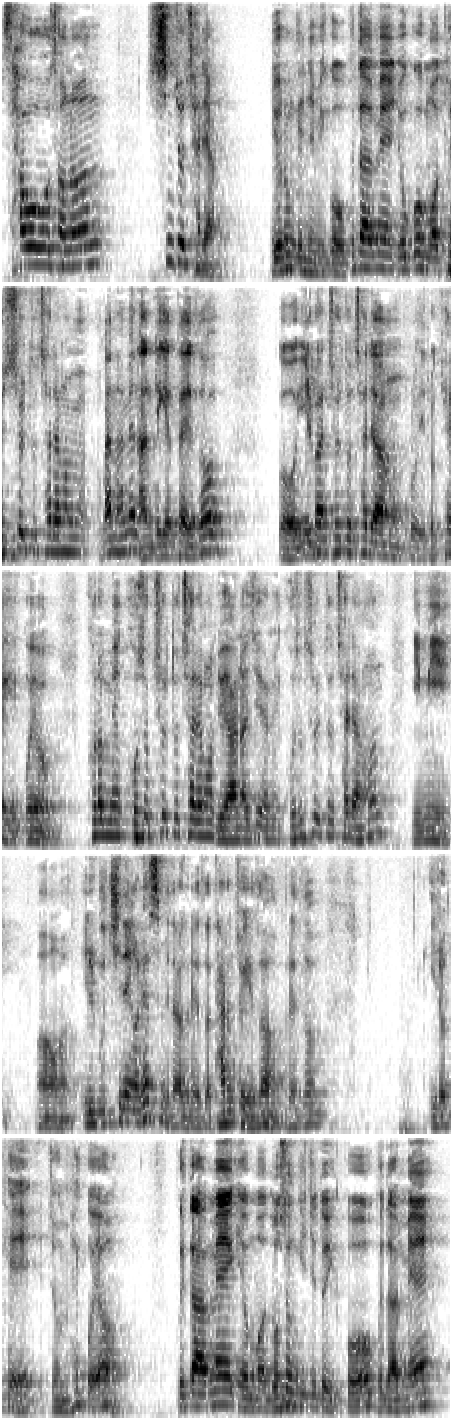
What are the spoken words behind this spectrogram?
4호선은 신조 차량 이런 개념이고 그 다음에 요거 뭐 도시철도 차량만 하면 안 되겠다 해서 어, 일반 철도 차량으로 이렇게 하겠고요. 그러면 고속철도 차량은 왜 안 하지? 하면 고속철도 차량은 이미 어, 일부 진행을 했습니다. 그래서 다른 쪽에서 그래서 이렇게 좀 했고요. 그 다음에 뭐 노선 기지도 있고 그 다음에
